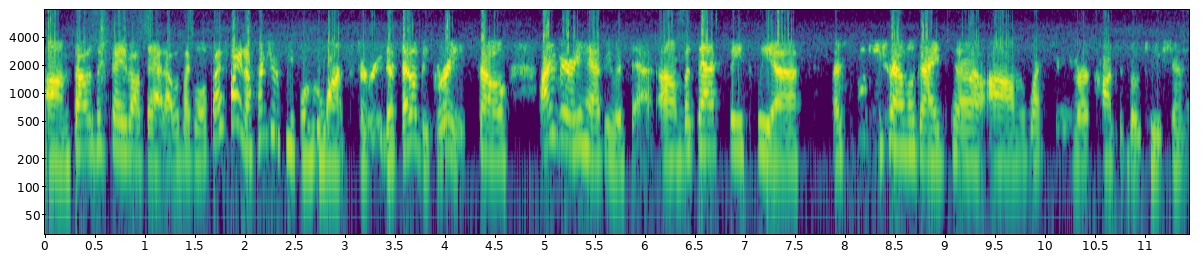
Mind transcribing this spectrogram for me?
Um, so I was excited about that. I was like, well, if I find 100 people who wants to read it, that'll be great. So I'm very happy with that. Um, but that's basically a, a spooky travel guide to um, Western New York haunted locations.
